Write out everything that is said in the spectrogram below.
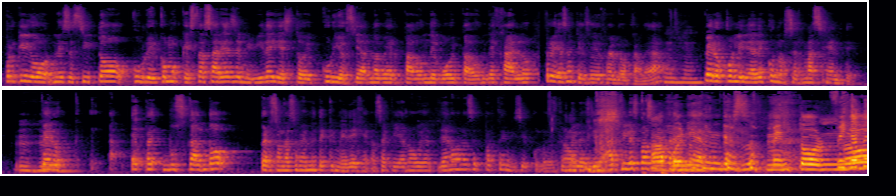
porque yo necesito cubrir como que estas áreas de mi vida y estoy curioseando a ver para dónde voy, para dónde jalo, pero ya saben que soy re loca, ¿verdad? Pero con la idea de conocer más gente, pero eh, buscando personas obviamente que me dejen, o sea que ya no voy a- ya no van a ser parte de mi círculo, déjenme les digo. aquí les paso Ah, bueno. Mentor, no. Fíjate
